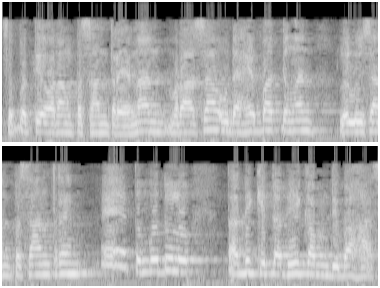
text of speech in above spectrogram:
seperti orang pesantrenan merasa udah hebat dengan lulusan pesantren. Eh tunggu dulu. Tadi kita hikam dibahas.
